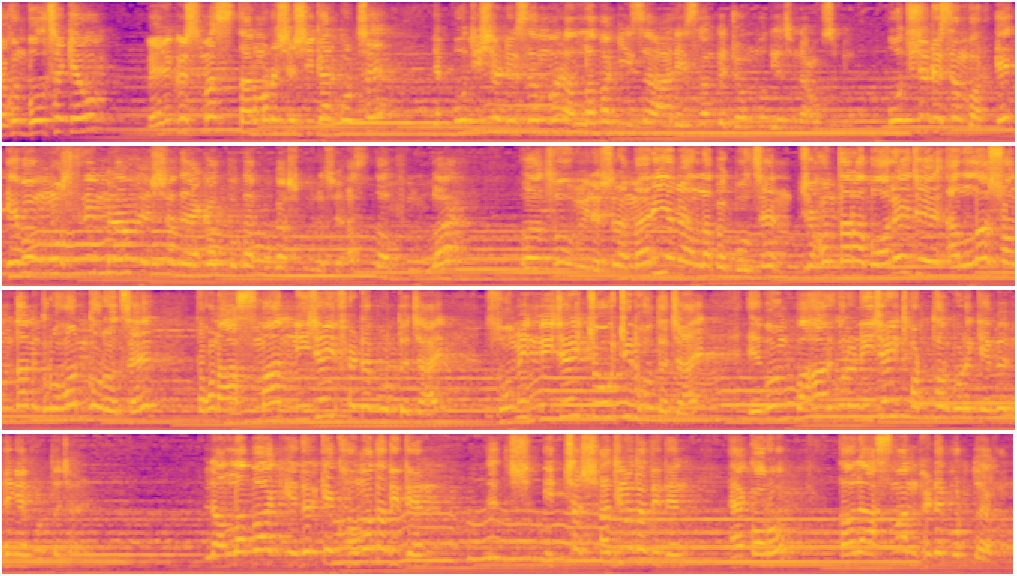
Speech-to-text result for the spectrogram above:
যখন বলছে কেউ মেরি ক্রিসমাস তার মানে সে স্বীকার করছে যে পঁচিশে ডিসেম্বর আল্লাহ পাক ঈসা আলী ইসলামকে জন্ম দিয়েছেন আউযুবিল্লাহ। পঁচিশে ডিসেম্বর এবং মুসলিমরাও এর সাথে একাত্মতা প্রকাশ করেছে। সূরা মারিয়ামে বলছেন, যখন তারা বলে যে আল্লাহ সন্তান গ্রহণ করেছে, তখন আসমান নিজেই ফেটে পড়তে চায়, জমিন নিজেই চৌচির হতে চায়, এবং পাহাড়গুলো নিজেই থরথর করে কেঁপে ভেঙে পড়তে চায় যদি আল্লাহ পাক এদেরকে ক্ষমতা দিতেন ইচ্ছার স্বাধীনতা দিতেন হ্যাঁ করো, তাহলে আসমান ফেটে পড়তো এখন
